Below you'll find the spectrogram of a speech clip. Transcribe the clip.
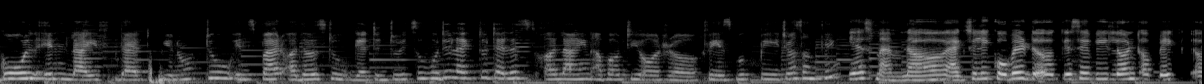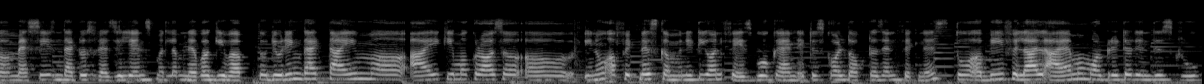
goal in life that you know to inspire others to get into it. So would you like to tell us a line about your uh, Facebook page or something? Yes, ma'am. Now, actually, COVID, uh, we learned a big uh, message that was resilience matlab never give up. So during that time uh, i came across a, you know a fitness community on facebook and it is called doctors and fitness. So abhi filal i am a moderator in this group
